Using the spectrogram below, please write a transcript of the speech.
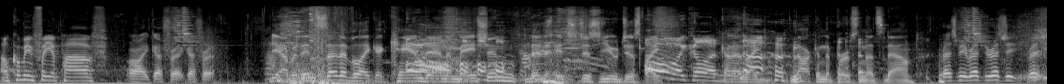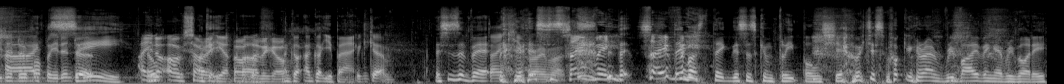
I'm coming for you, Parv. All right, go for it. Go for it. Yeah, but instead of like a canned animation, then it's just you just like oh my god. kind of no. like knocking the person that's down. Res me, res me, res me. You didn't do it properly. You didn't do it. see. Oh, you know- oh, sorry. I'll get you up, Oh, there we go. I got, I got you back. We can get him. This is a bit. Thank you very much. Save me. They, Save they me. They must think this is complete bullshit. We're just walking around reviving everybody.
